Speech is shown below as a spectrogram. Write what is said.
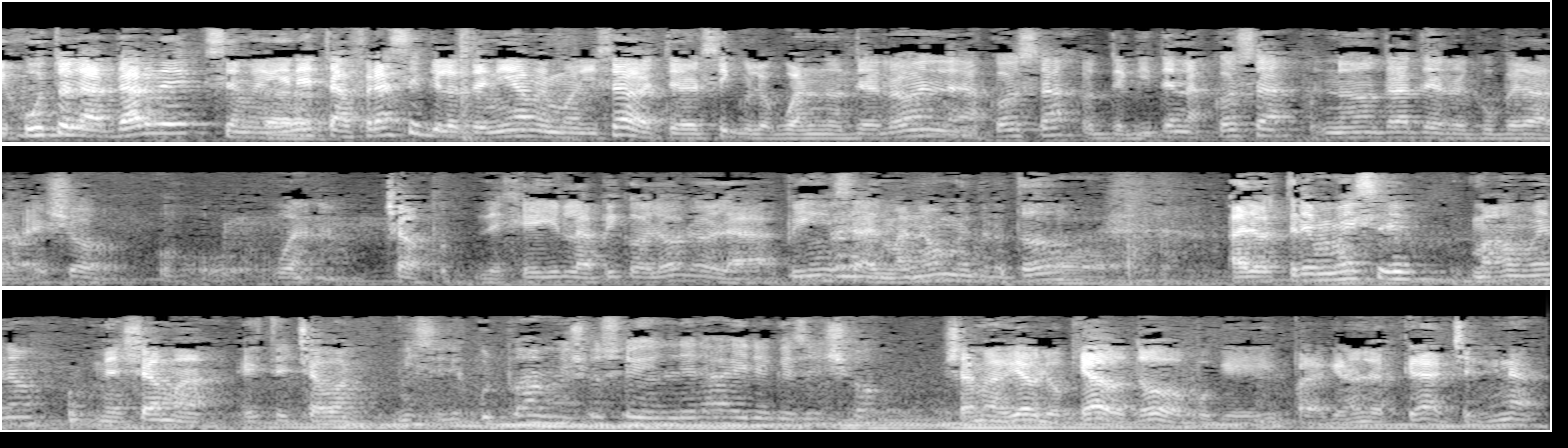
y justo en la tarde se me viene esta frase que lo tenía memorizado, este versículo. Cuando te roben las cosas o te quiten las cosas, no trates de recuperarlas. Y yo, oh, bueno, chao. Dejé ir la pico del oro, la pinza, el manómetro, todo. A los tres meses, más o menos, me llama este chabón. Me dice, disculpame, yo soy el del aire, qué sé yo. Ya me había bloqueado todo, porque para que no lo escrachen ni nada.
